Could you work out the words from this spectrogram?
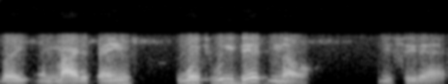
great and mighty things which we didn't know. You see that?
